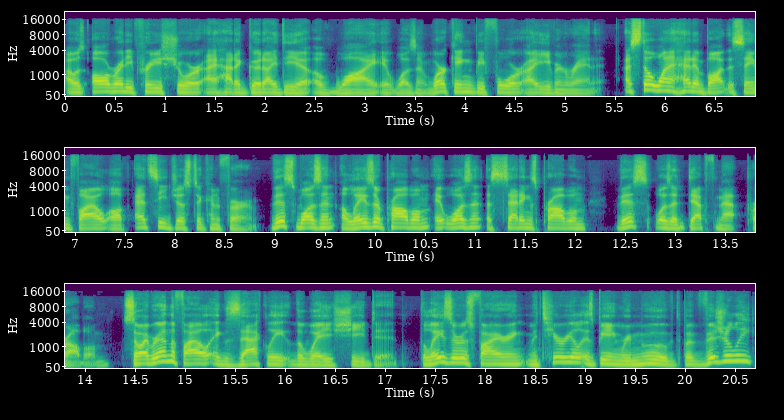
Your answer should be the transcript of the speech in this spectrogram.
I was already pretty sure I had a good idea of why it wasn't working before I even ran it. I still went ahead and bought the same file off Etsy just to confirm. This wasn't a laser problem, it wasn't a settings problem, this was a depth map problem. So I ran the file exactly the way she did. The laser is firing, material is being removed, but visually,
